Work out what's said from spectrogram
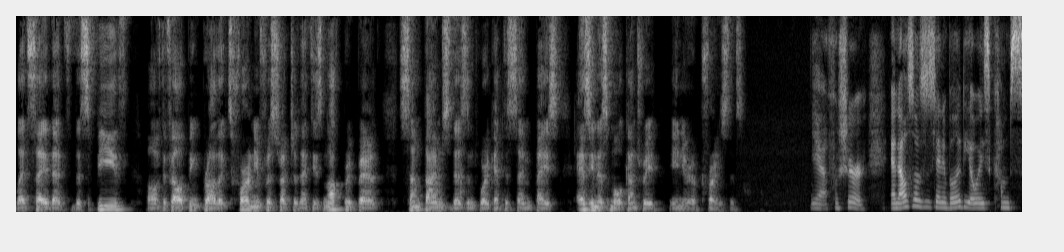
let's say that the speed of developing products for an infrastructure that is not prepared sometimes doesn't work at the same pace as in a small country in Europe, for instance. Yeah, for sure. And also, sustainability always comes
